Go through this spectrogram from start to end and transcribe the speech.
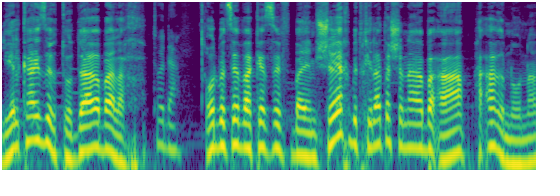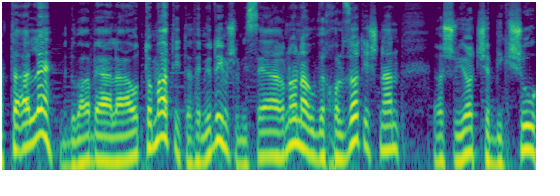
ליאל קייזר, תודה רבה לך. תודה. עוד בצבע הכסף בהמשך, בתחילת השנה הבאה הארנונה תעלה. מדובר בהעלאה אוטומטית, אתם יודעים, של מיסי הארנונה, ובכל זאת ישנן רשויות שביקשו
